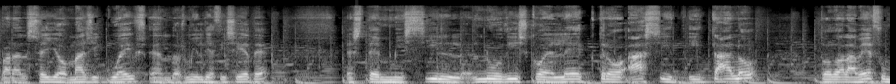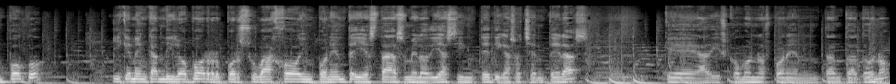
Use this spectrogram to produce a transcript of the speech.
para el sello Magic Waves en 2017. Este misil nudisco electro, acid y talo, todo a la vez un poco, y que me encandiló por, por su bajo imponente y estas melodías sintéticas ochenteras que a Discommon nos ponen tanto a tono.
